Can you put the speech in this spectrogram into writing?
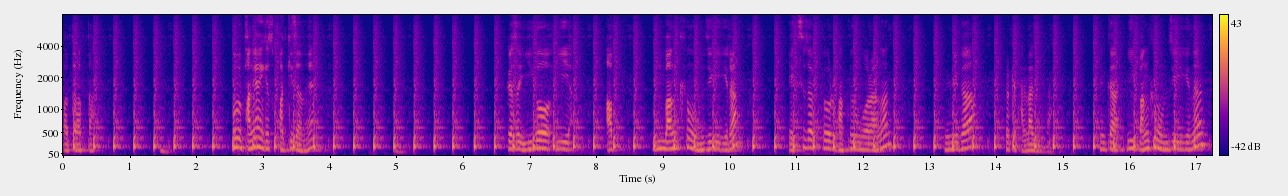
왔다 갔다. 음. 그러면 방향이 계속 바뀌잖아요. 그래서 이거 이 앞만큼 움직이기랑 x좌표를 바꾸는 거랑은 의미가 그렇게 달라진다. 그러니까 이 만큼 움직이기는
